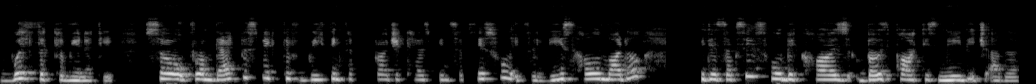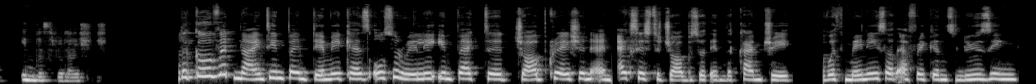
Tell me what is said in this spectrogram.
with the community. So, from that perspective, we think that the project has been successful. It's a leasehold model. It is successful because both parties need each other in this relationship. The COVID 19 pandemic has also really impacted job creation and access to jobs within the country with many South Africans losing,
